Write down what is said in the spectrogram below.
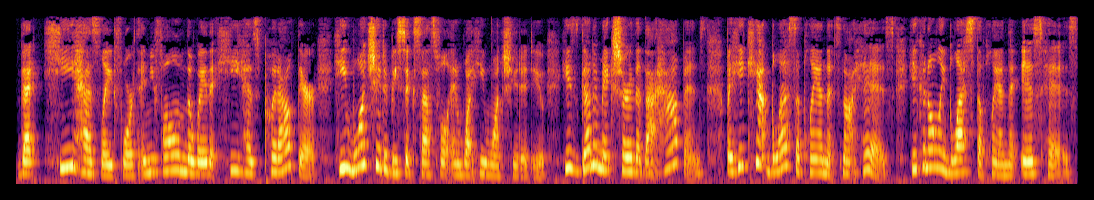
that He has laid forth and you follow them the way that He has put out there. He wants you to be successful in what He wants you to do. He's going to make sure that that happens, but He can't bless a plan that's not His. He can only bless the plan that is His.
